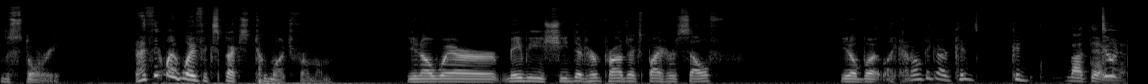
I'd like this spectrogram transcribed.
the story. And I think my wife expects too much from him. You know, where maybe she did her projects by herself. You know, but like I don't think our kids could Not there Dude, yet.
